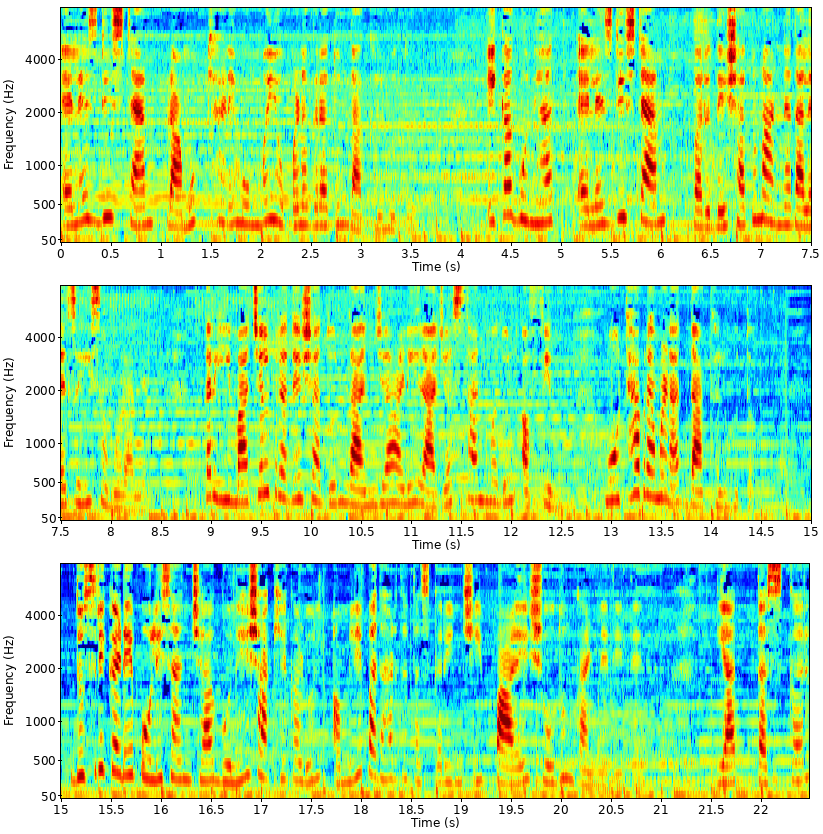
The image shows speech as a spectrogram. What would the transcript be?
एल एस डी स्टॅम्प प्रामुख्याने मुंबई उपनगरातून दाखल होतो. एका गुन्ह्यात एल एस डी स्टॅम्प परदेशातून आणण्यात आल्याचंही समोर आलंय. तर हिमाचल प्रदेशातून गांजा आणि राजस्थानमधून अफीम मोठ्या प्रमाणात दाखल होतं. दुसरीकडे पोलिसांच्या गुन्हे शाखेकडून अंमली पदार्थ तस्करींची पाळे शोधून काढण्यात येते यात तस्कर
